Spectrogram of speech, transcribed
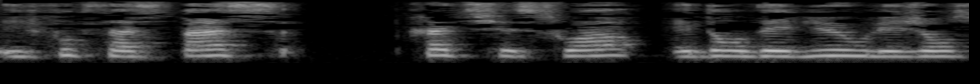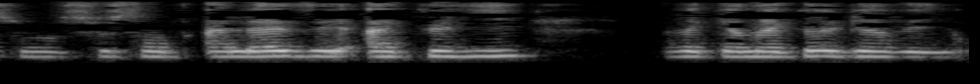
il faut que ça se passe près de chez soi et dans des lieux où les gens se sentent à l'aise et accueillis avec un accueil bienveillant.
